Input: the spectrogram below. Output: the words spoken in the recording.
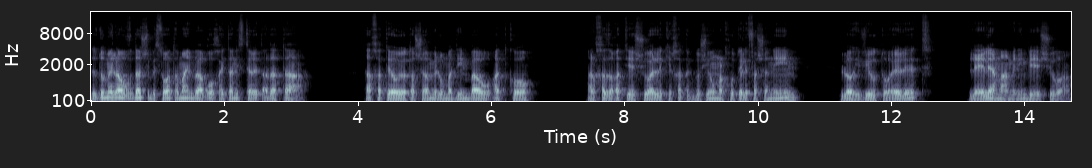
זה דומה לעובדה שבשורת המים והרוח הייתה נסתרת עד עתה. אך התיאוריות אשר המלומדים באו עד כה על חזרת ישוע ללקיחת הקדושים ומלכות אלף השנים, לא הביאו תועלת לאלה המאמינים בישוע.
